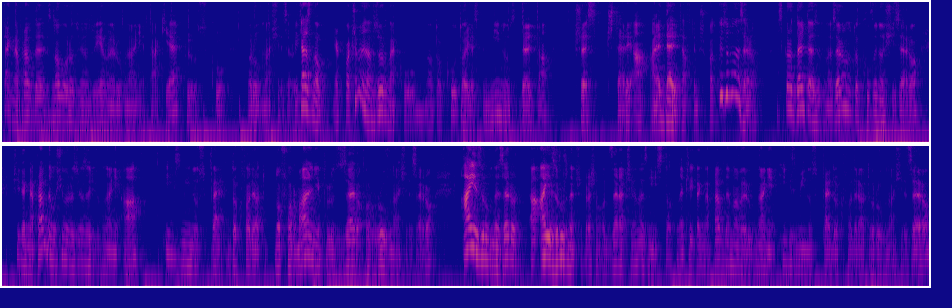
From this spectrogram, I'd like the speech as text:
Tak naprawdę znowu rozwiązujemy równanie takie, plus q równa się 0. I teraz znowu, jak patrzymy na wzór na q, no to q to jest minus delta przez 4a, ale delta w tym przypadku jest równa 0. A skoro delta jest równa 0, no to q wynosi 0, czyli tak naprawdę musimy rozwiązać równanie a x minus p do kwadratu, no formalnie plus 0 równa się 0, a jest równe 0, a, a jest różne, przepraszam, od 0, czyli ono jest nieistotne, czyli tak naprawdę mamy równanie x minus p do kwadratu równa się 0.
